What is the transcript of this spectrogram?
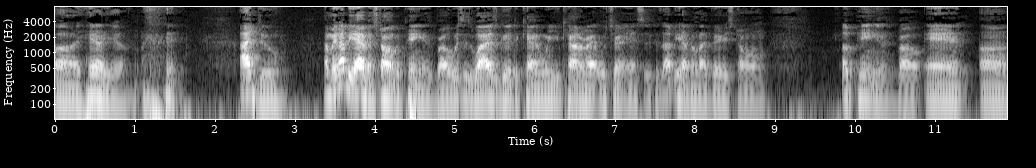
Uh, hell yeah, I do. I mean, I be having strong opinions, bro, which is why it's good to of when you counteract with your answers, because I be having like very strong opinions, bro. And um,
